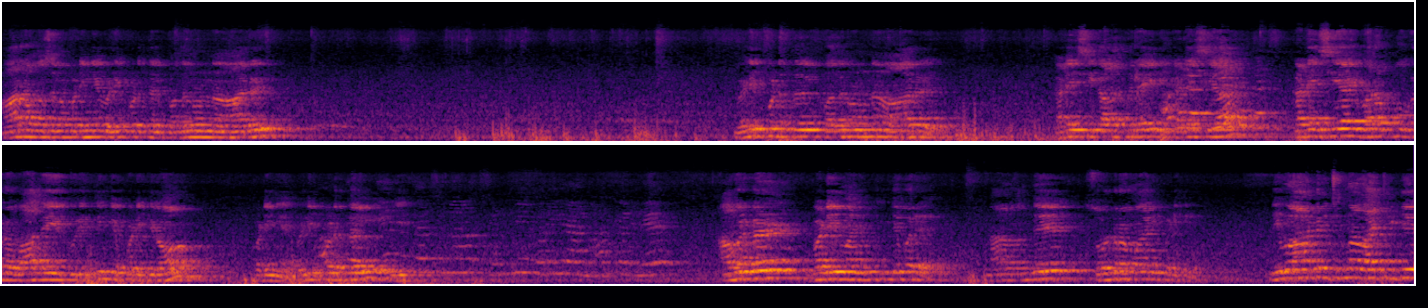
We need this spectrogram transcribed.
ஆறாம் வசனம் படிங்க வெளிப்படுத்தல் பதினொன்னு ஆறு. வெளிப்படுத்தல் பதினொன்னு ஆறு. கடைசி காலத்துல இனி கடைசியா கடைசியாய் வரப்போகிற வாதையை குறித்து இங்க படிக்கிறோம். படிங்க வெளிப்படுத்தல் இ- தீர்க்கதரிசனம் சொல்லி வருகிற நாட்களிலே அவர்கள் வடிவம் இங்க பாரு. நான் வந்து சொல்ற மாதிரி படிக்கணும் நீ வாட்டுக்கு சும்மா வாய்ச்சிக்கிட்டே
